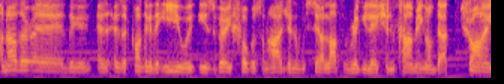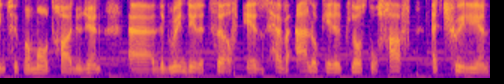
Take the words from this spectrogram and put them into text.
another uh, the, as, as, a country, the EU is very focused on hydrogen. We see a lot of regulation coming on that, trying to promote hydrogen. Uh, the Green Deal itself is have allocated close to half a trillion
